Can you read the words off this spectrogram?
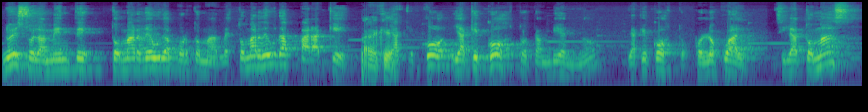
no es solamente tomar deuda por tomarla, es tomar deuda para qué, ¿Para qué? Y, a qué y a qué costo también, ¿no? Y a qué costo. Con lo cual, si la tomás,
